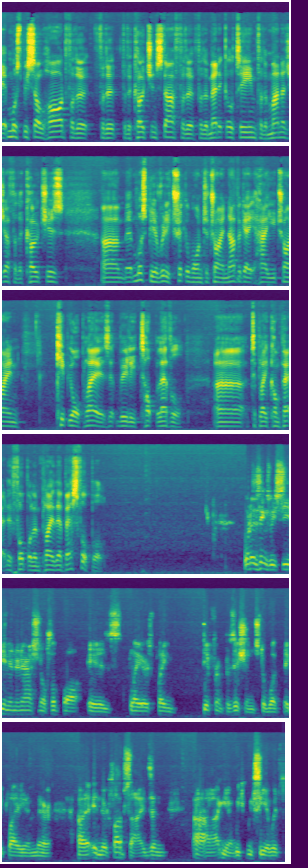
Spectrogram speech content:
it must be so hard for the for the for the coaching staff, for the for the medical team, for the manager, for the coaches. Um, it must be a really tricky one to try and navigate how you try and keep your players at really top level uh, to play competitive football and play their best football. One of the things we see in international football is players playing different positions to what they play in their uh, in their club sides, and uh, you know we, we see it with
